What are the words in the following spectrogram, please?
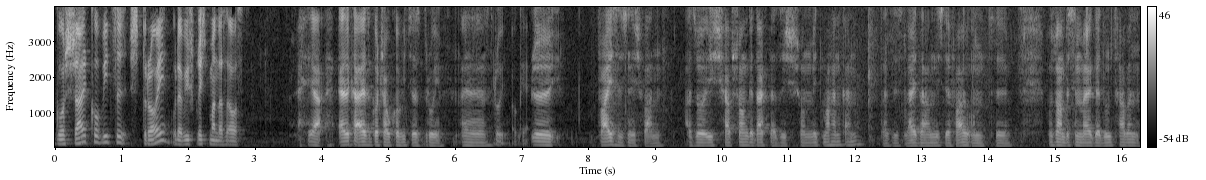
Goschalkowice Stroj oder wie spricht man das aus? Ja, LKS Goschalkowice Stroj. Äh, Stroj, okay. Äh, weiß ich nicht wann. Also ich habe schon gedacht, dass ich schon mitmachen kann. Das ist leider nicht der Fall und äh, muss man ein bisschen mehr Geduld haben.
